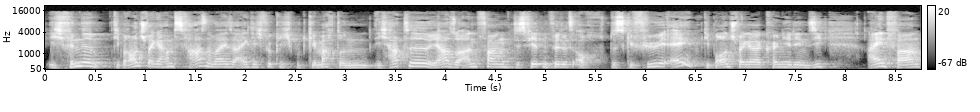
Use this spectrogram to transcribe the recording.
Ich finde, die Braunschweiger haben es phasenweise eigentlich wirklich gut gemacht und ich hatte ja so Anfang des vierten Viertels auch das Gefühl, ey, die Braunschweiger können hier den Sieg einfahren.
